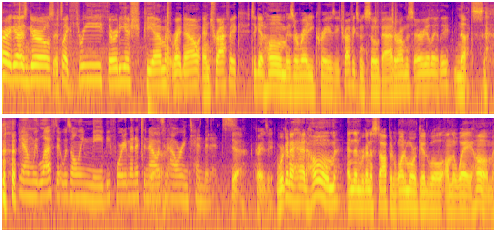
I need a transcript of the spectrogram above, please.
right, guys and girls, it's like 3:30ish p.m. right now, and traffic to get home is already crazy. Traffic's been so bad around this area lately, nuts. Yeah, and we left. It was only maybe 40 minutes, and now Yeah. it's an hour and 10 minutes. yeah, crazy. We're gonna head home, and then we're gonna stop at one more Goodwill on the way home.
